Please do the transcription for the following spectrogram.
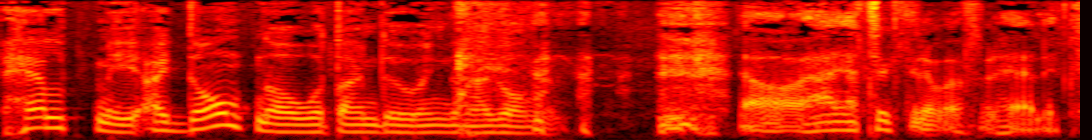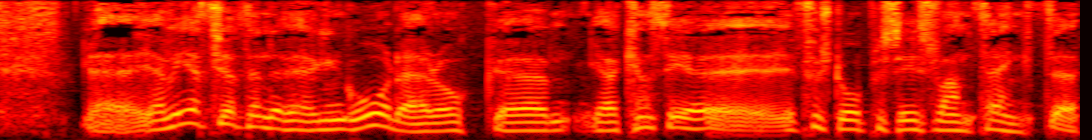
Help me, I don't know what I'm doing den här gången. ja, jag tyckte det var för härligt. Eh, jag vet ju att den där vägen går där och eh, jag kan se, jag förstår precis vad han tänkte.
